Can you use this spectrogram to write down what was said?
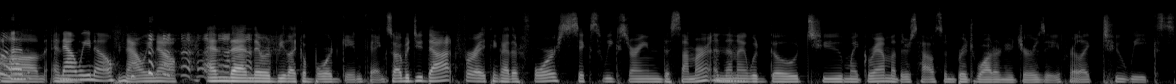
God. Um, and now we know. now we know. And then there would be like a board game thing. So I would do that for I think either four or six weeks during the summer. And then Mhm. I would go to my grandmother's house in Bridgewater, New Jersey for like two weeks.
